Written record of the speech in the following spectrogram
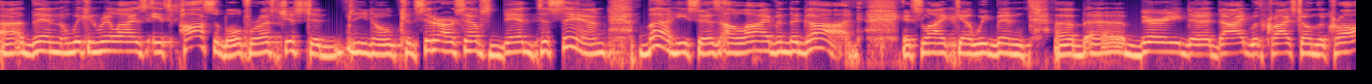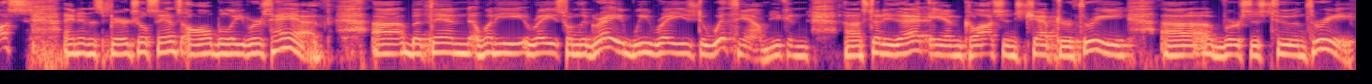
uh, then we can realize it's possible for us just to, you know, consider ourselves dead to sin, but he says alive unto God. It's like uh, we've been uh, uh, buried, uh, died with Christ on the cross, and in a spiritual sense, all believers have. but then when he raised from the grave, we raised with him. You can uh, study that in Colossians chapter 3, uh, verses 2 and 3.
